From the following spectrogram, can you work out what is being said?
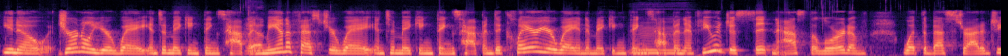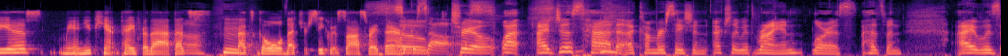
you know journal your way into making things happen, Yep. manifest your way into making things happen, declare your way into making things Mm. happen. If you would just sit and ask the Lord of what the best strategy is, man, you can't pay for that. That's Hmm. that's gold. That's your secret sauce right there. so sauce. true. Well, I just had a conversation actually with Ryan, Laura's husband. I was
